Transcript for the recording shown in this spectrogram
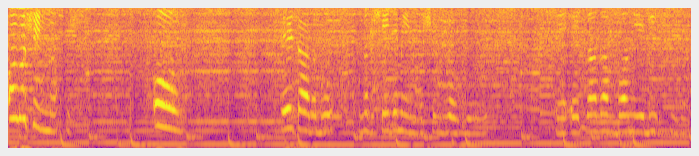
Allah seni ne? Oh. Evet abi bu. Buna bir şey demeyin aşırı zor bu oyun. E, ekrandan ban yiyebilirsiniz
